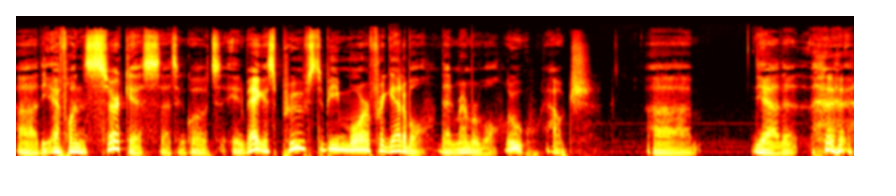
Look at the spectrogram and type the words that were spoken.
Uh, the F1 circus, that's in quotes, in Vegas proves to be more forgettable than memorable. Ooh, ouch. Uh, yeah, the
